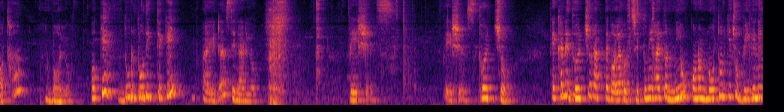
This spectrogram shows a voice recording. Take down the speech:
কথা বলো। ওকে দূর দুদিক থেকেই এটা সিনারিও পেশেন্স পেশেন্স ধৈর্য। এখানে ধৈর্য রাখতে বলা হচ্ছে, তুমি হয়তো নিউ কোনো নতুন কিছু বিগিনিং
